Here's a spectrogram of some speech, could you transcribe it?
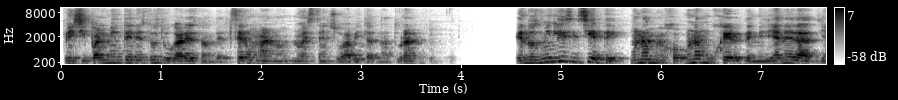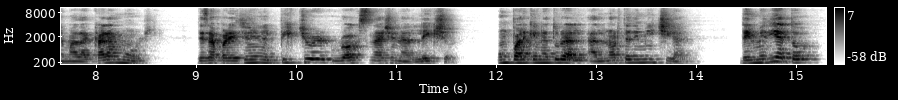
Principalmente en estos lugares donde el ser humano no está en su hábitat natural. En 2017, una, mejo- una mujer de mediana edad llamada Cara Moore desapareció en el Picture Rocks National Lakeshore, un parque natural al norte de Michigan. De inmediato,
